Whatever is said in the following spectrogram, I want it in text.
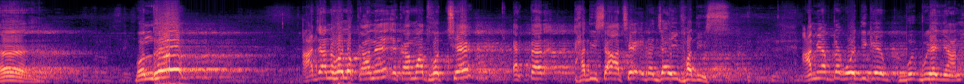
হ্যাঁ। বন্ধু? আজান হলো কানে, একামত হচ্ছে, একটা হাদিসা আছে, এটা জাইফ হাদিস। আমি আপনাকে ওইদিকে বুঝে আমি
